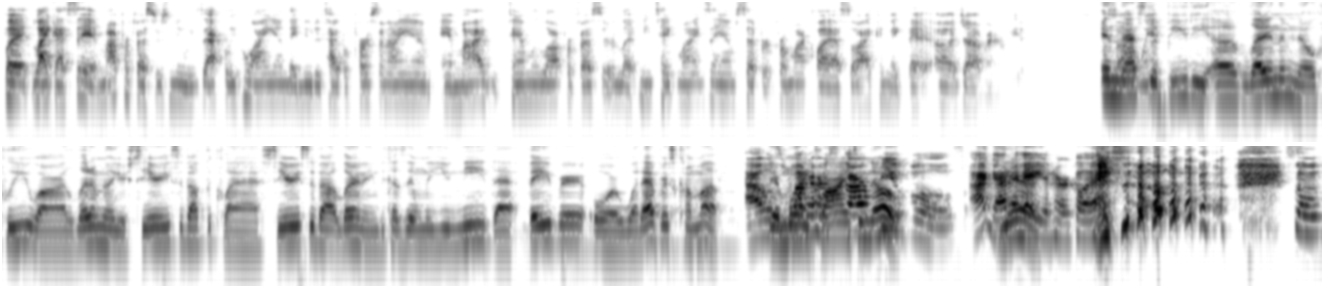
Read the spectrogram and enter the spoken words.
But like I said, my professors knew exactly who I am. They knew the type of person I am. And my family law professor let me take my exam separate from my class so I can make that uh, job interview. And so that's the beauty of letting them know who you are, let them know you're serious about the class, serious about learning, because then when you need that favor or whatever's come up, I was they're more inclined to know. Pupils. I got yeah. an A in her class. so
